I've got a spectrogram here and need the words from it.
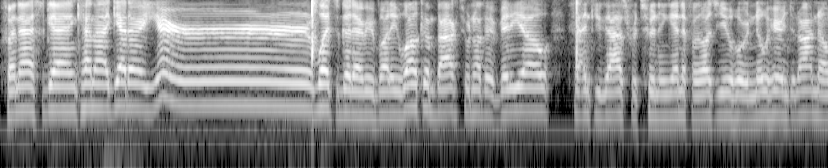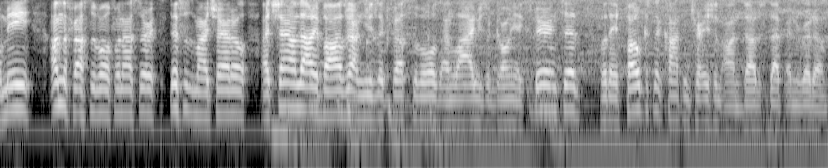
Finesse gang, can I get a year? What's good, everybody? Welcome back to another video. Thank you guys for tuning in. And for those of you who are new here and do not know me, I'm the Festival Finesser. This is my channel, a channel that revolves around music festivals and live music going experiences with a focus and concentration on dubstep and riddim.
